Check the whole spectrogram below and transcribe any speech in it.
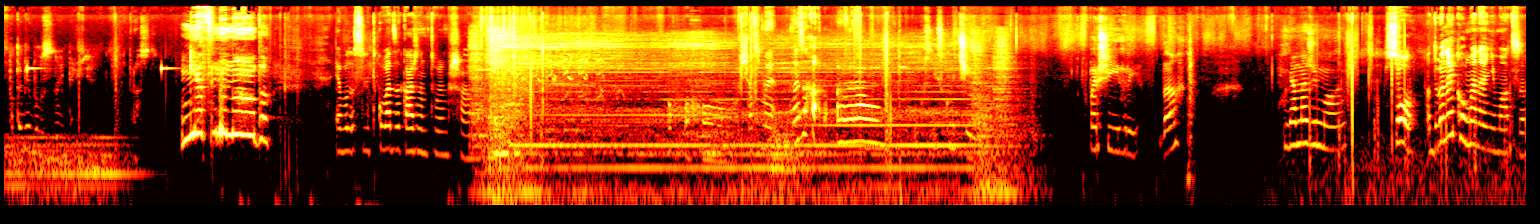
я по тобі буду снайперити. Просто. Ні, не надо. Я буду слідкувати за кожним твоїм шагом. Охо. Зараз ми. Ми Захара грав ісключили. В першій ігрі. Да? Я нажимаю. Все, а двойника у мене анімація.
